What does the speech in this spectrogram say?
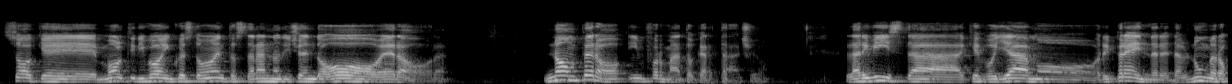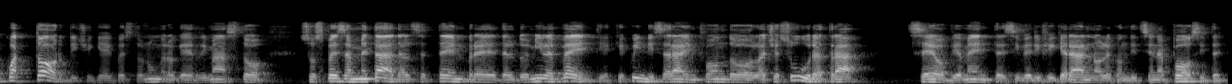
So che molti di voi in questo momento staranno dicendo oh, era ora. Non però in formato cartaceo la rivista che vogliamo riprendere dal numero 14, che è questo numero che è rimasto sospeso a metà dal settembre del 2020 e che quindi sarà in fondo la cesura tra, se ovviamente si verificheranno le condizioni apposite,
